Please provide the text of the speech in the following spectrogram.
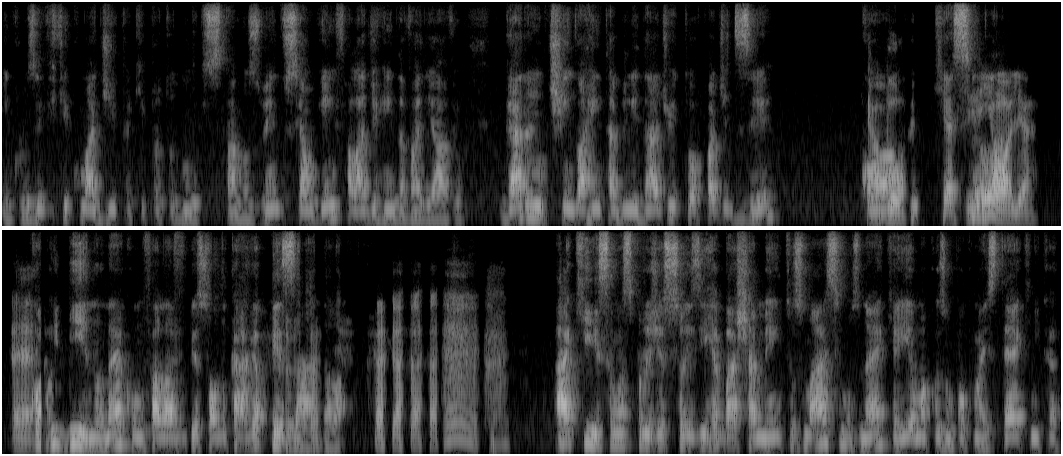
Inclusive, fica uma dica aqui para todo mundo que está nos vendo, se alguém falar de renda variável garantindo a rentabilidade, o Heitor pode dizer Acabou. corre, que é assim, Nem olha. É. Corre bino, né? Como falava o pessoal do carga pesada lá. Aqui são as projeções e rebaixamentos máximos, né? Que aí é uma coisa um pouco mais técnica,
